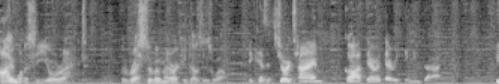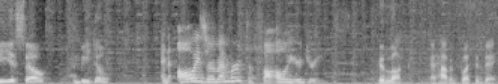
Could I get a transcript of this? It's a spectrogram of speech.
I want to see your act. The rest of America does as well because it's your time. Go out there with everything you got. Be yourself and be dope. And always remember to follow your dreams. Good luck and have a blessed day.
